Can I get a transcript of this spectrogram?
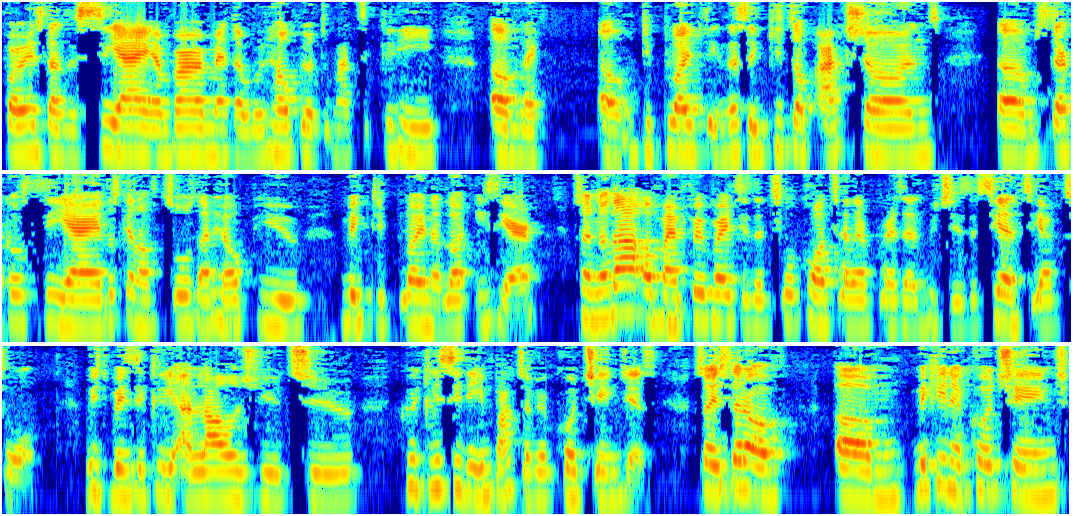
For instance, a CI environment that would help you automatically, um, like um, deploy things. Let's say GitHub Actions, um, Circle CI, those kind of tools that help you make deploying a lot easier. So another of my favorites is a tool called Telepresence, which is a CNCF tool, which basically allows you to quickly see the impact of your code changes. So instead of um, making a code change,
